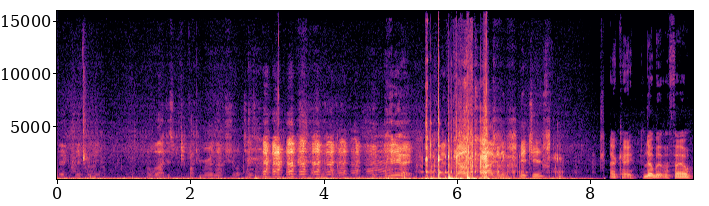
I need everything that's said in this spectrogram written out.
So clicking it. Oh, well, that just fucking ruined that shot. Cheers. anyway, let's go bargaining, bitches. Okay, a little bit of a fail.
